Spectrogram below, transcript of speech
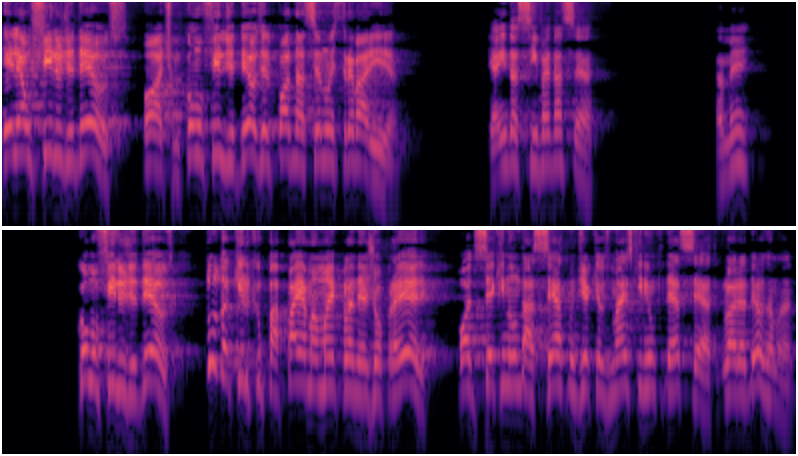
ele é o filho de Deus? Ótimo. Como filho de Deus, ele pode nascer numa estrebaria. E ainda assim vai dar certo. Amém? Como filho de Deus, tudo aquilo que o papai e a mamãe planejou para ele, pode ser que não dá certo no dia que eles mais queriam que desse certo. Glória a Deus, amado.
